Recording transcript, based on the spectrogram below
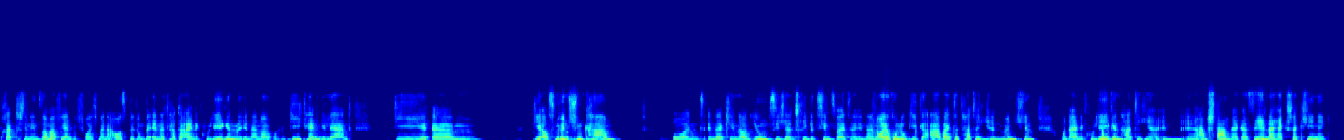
praktisch in den Sommerferien, bevor ich meine Ausbildung beendet hatte, eine Kollegin in der Neurologie kennengelernt, die, ähm, die aus München kam und in der Kinder- und Jugendpsychiatrie beziehungsweise in der Neurologie gearbeitet hatte hier in München. Und eine Kollegin hatte hier in, äh, am Starnberger See in der Heckscher Klinik,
